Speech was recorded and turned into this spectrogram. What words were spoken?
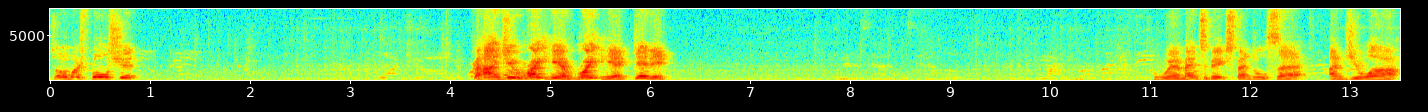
so much bullshit. Behind you, right here, right here, get in. We're meant to be expendable, sir, and you are.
